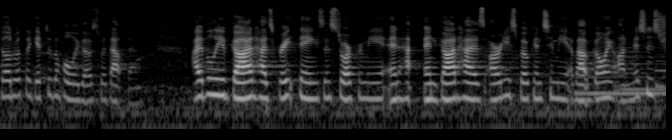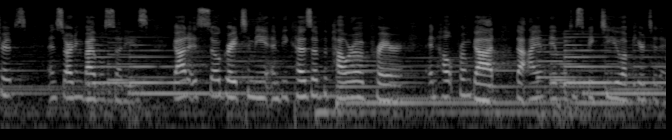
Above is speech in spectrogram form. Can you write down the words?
filled with the gift of the Holy Ghost without them. I believe God has great things in store for me, and, ha- and God has already spoken to me about going on missions trips and starting Bible studies. God is so great to me, and because of the power of prayer and help from God, that I am able to speak to you up here today.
